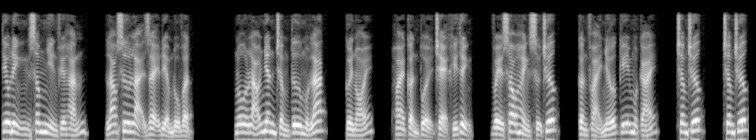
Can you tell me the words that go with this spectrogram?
Tiêu định xâm nhìn phía hắn, lão sư lại dạy điểm đồ vật. Nô lão nhân trầm tư một lát, cười nói, hoài cẩn tuổi trẻ khí thịnh, về sau hành sự trước, cần phải nhớ kỹ một cái, châm trước, châm trước,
